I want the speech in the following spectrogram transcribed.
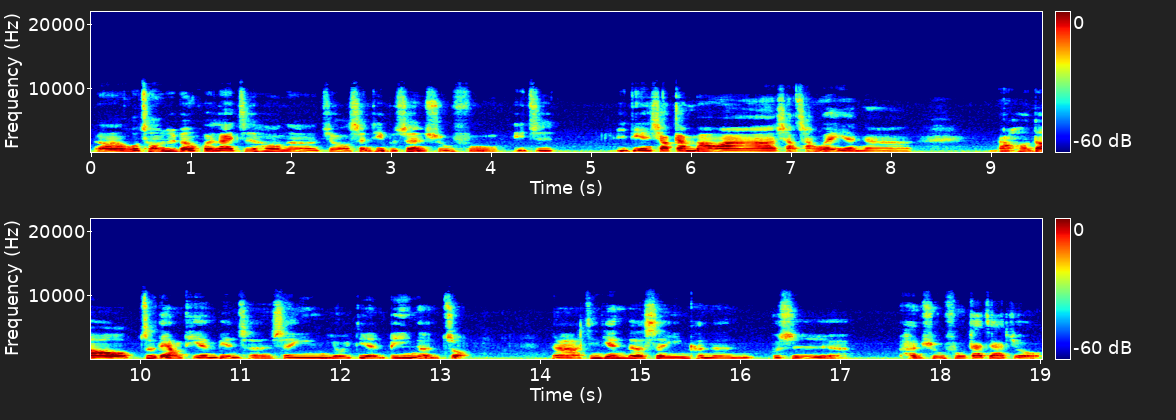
呃，我从日本回来之后呢，就身体不是很舒服，一直一点小感冒啊，小肠胃炎呐，然后到这两天变成声音有一点鼻音很重。那今天的声音可能不是很舒服，大家就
